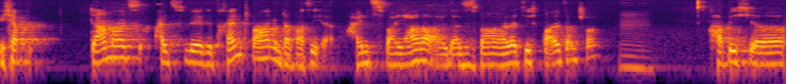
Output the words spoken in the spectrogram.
ich habe damals, als wir getrennt waren, und da war sie ein, zwei Jahre alt, also es war relativ bald dann schon, mhm. habe ich äh,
